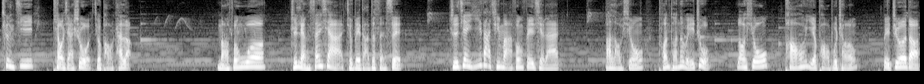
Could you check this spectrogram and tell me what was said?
趁机跳下树就跑开了。马蜂窝只两三下就被打得粉碎。只见一大群马蜂飞起来，把老熊团团的围住。老熊跑也跑不成，被蛰得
